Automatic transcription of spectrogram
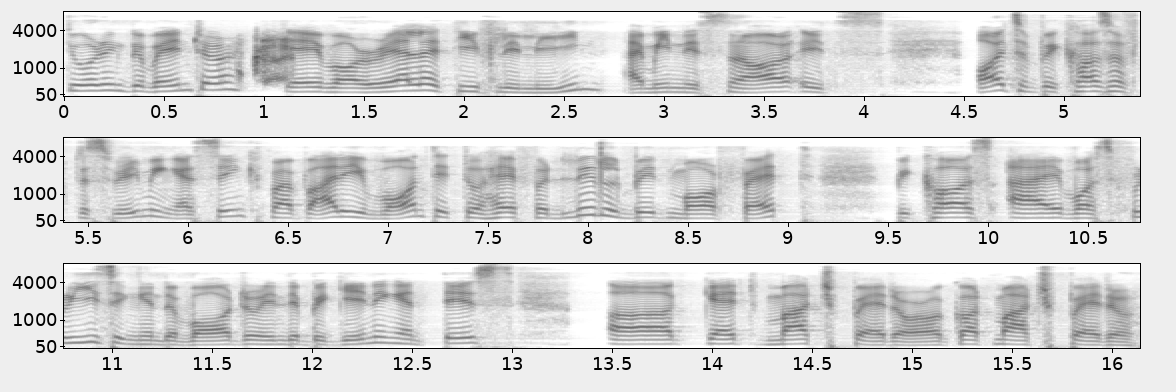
during the winter. Okay. They were relatively lean. I mean, it's not. It's also because of the swimming. I think my body wanted to have a little bit more fat because I was freezing in the water in the beginning, and this uh, get much better or got much better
